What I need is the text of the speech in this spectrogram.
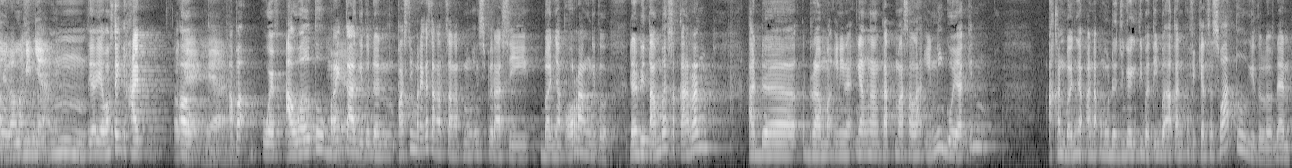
itu boomingnya Hmm, ya ya maksudnya hype Oke, eh, iya. apa wave awal tuh mereka gitu dan pasti mereka sangat-sangat menginspirasi banyak orang gitu. Dan ditambah sekarang ada drama ini yang ngangkat masalah ini gue yakin akan banyak anak muda juga yang tiba-tiba akan kepikiran sesuatu gitu loh dan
